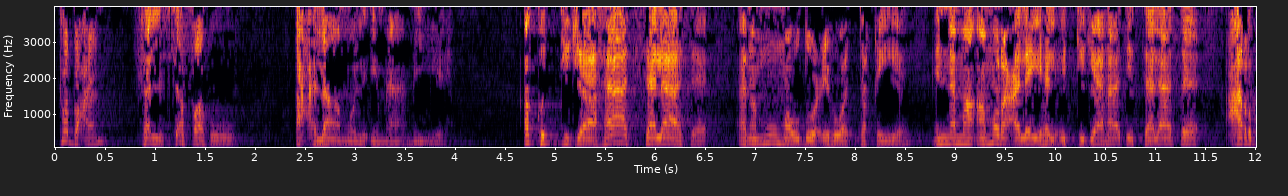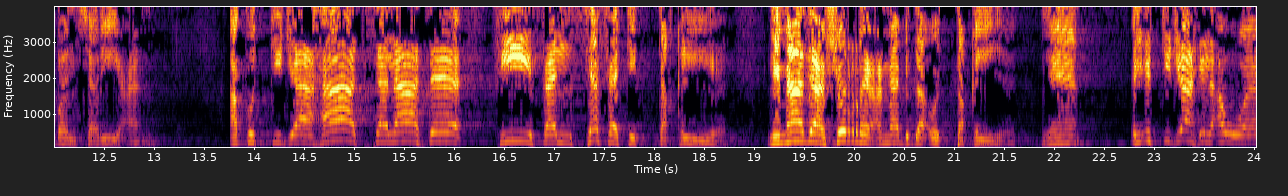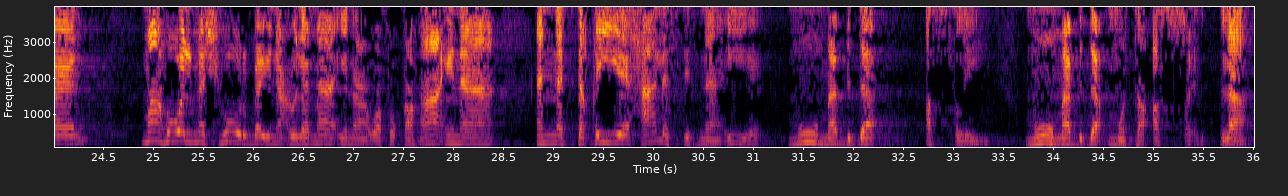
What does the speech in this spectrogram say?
طبعا فلسفه أعلام الإمامية. أكو اتجاهات ثلاثة أنا مو موضوعي هو التقية إنما أمر عليها الاتجاهات الثلاثة عرضا سريعا. أكو اتجاهات ثلاثة في فلسفة التقية. لماذا شرع مبدأ التقية؟ زين. الاتجاه الأول ما هو المشهور بين علمائنا وفقهائنا أن التقيه حالة استثنائية مو مبدأ أصلي مو مبدأ متأصل لا.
